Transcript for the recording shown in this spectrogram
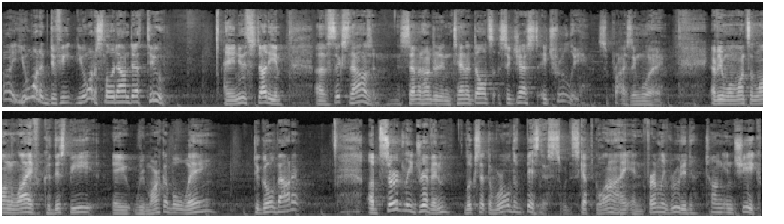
well, you want to defeat, you want to slow down death too. A new study of 6,710 adults suggests a truly surprising way. Everyone wants a long life. Could this be a remarkable way to go about it? Absurdly Driven looks at the world of business with a skeptical eye and firmly rooted tongue in cheek.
